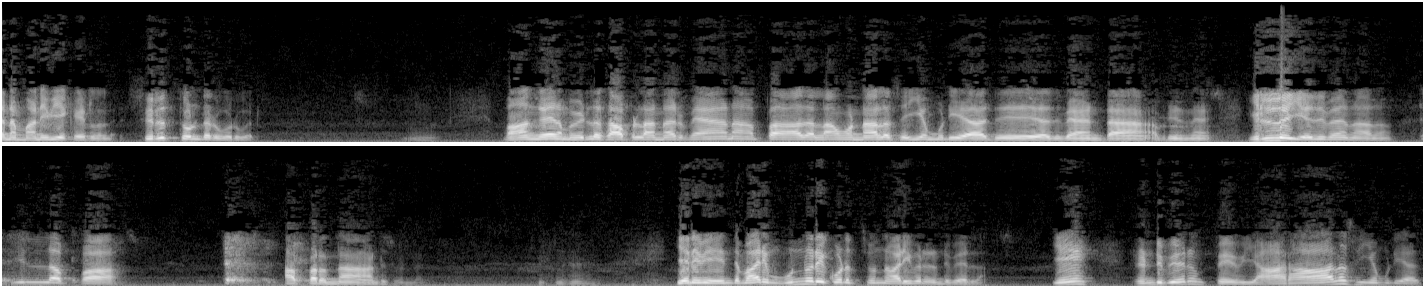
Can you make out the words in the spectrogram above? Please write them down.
என மனைவியை கையில் சிறு தொண்டர் ஒருவர். வாங்க நம்ம வீட்டுல சாப்பிடலான்னாரு வேணாம்ப்பா அதெல்லாம் உன்னால செய்ய முடியாது அது வேண்டாம் அப்படின்னு. இல்ல எது வேணாலும். இல்லப்பா. அப்புறம்தான் ஆண்டு சொன்னார். எனவே இந்த மாதிரி முன்னுரை கொடுத்து சொன்ன அடிவர் ரெண்டு பேர் தான். ஏன்? ரெண்டு பேரும் யாராலும் செய்ய முடியாது.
